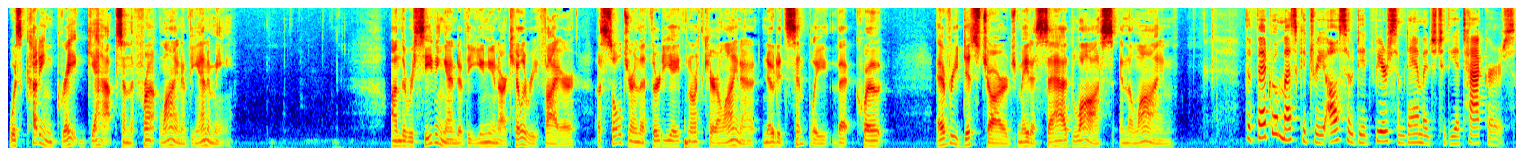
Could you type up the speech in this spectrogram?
was cutting great gaps in the front line of the enemy. On the receiving end of the Union artillery fire, a soldier in the 38th North Carolina noted simply that, quote, every discharge made a sad loss in the line. The Federal musketry also did fearsome damage to the attackers.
